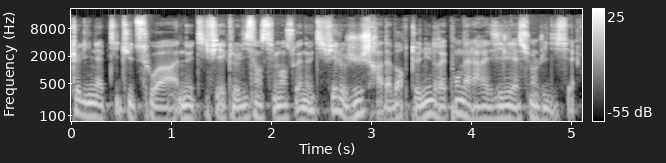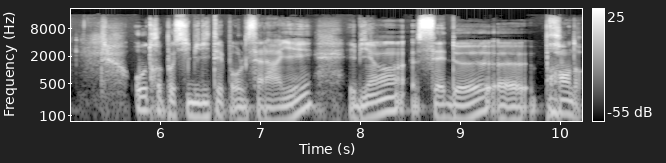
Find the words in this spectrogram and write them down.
que l'inaptitude soit notifiée, que le licenciement soit notifié, le juge sera d'abord tenu de répondre à la résiliation judiciaire. Autre possibilité pour le salarié, eh bien, c'est de euh, prendre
